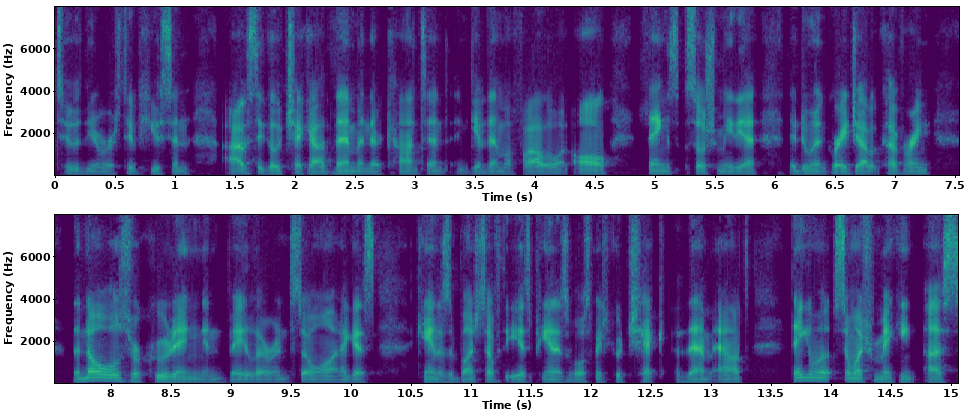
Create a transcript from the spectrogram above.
to the University of Houston. Obviously, go check out them and their content and give them a follow on all things social media. They're doing a great job at covering the Noles, recruiting, and Baylor, and so on. I guess does a bunch of stuff with the ESPN as well. So make sure to go check them out. Thank you so much for making us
